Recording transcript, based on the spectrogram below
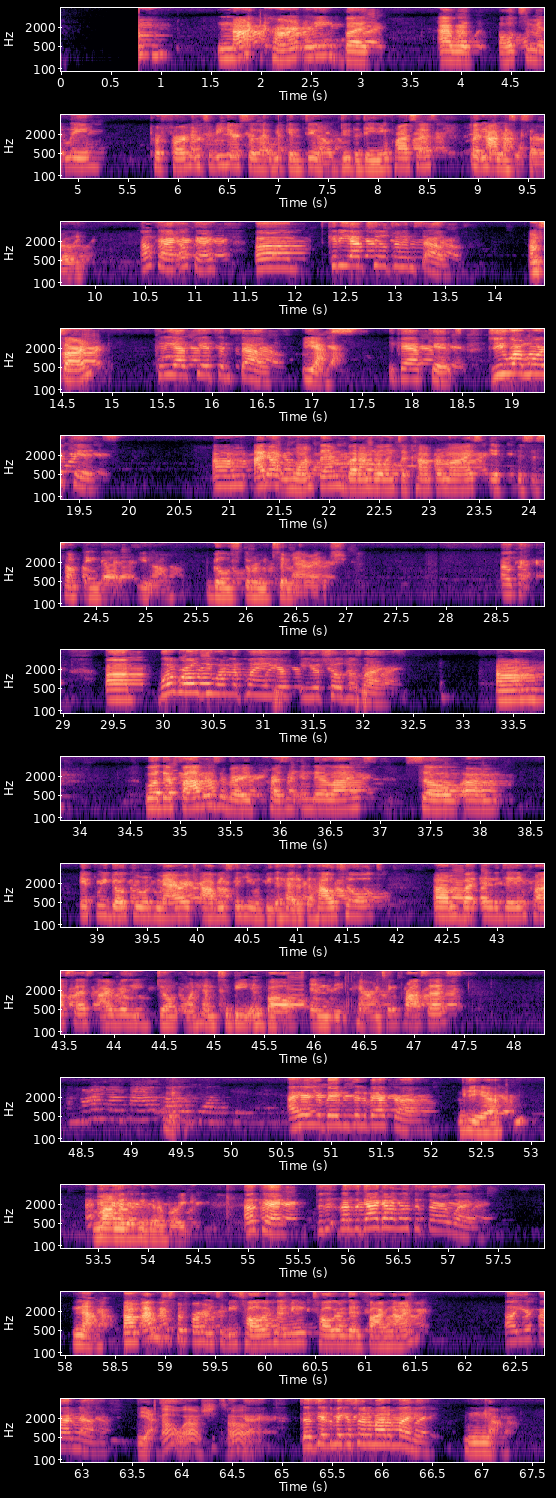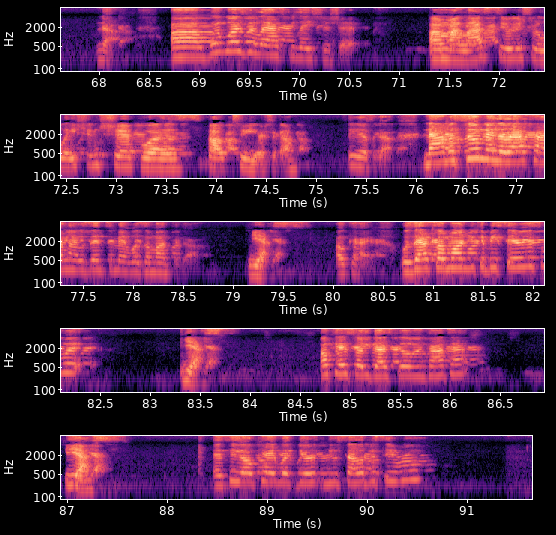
not currently, but I would ultimately prefer him to be here so that we can, you know, do the dating process, but not necessarily. Okay, okay. Um, could he have children himself? I'm sorry? Could he have kids himself? Yes. He can have kids. Do you want more kids? Um, I don't want them, but I'm willing to compromise if this is something that, you know, goes through to marriage. Okay. Um, what role do you want him to play in your in your children's lives? Um, well, their fathers are very present in their lives. So um, if we go through with marriage, obviously he would be the head of the household. Um, but in the dating process, I really don't want him to be involved in the parenting process. Yeah. I hear your babies in the background. Yeah. Mommy doesn't get a break. Okay. Does does the guy gotta look a certain way? No. Um, I would just prefer him to be taller than me, taller than five nine. Oh, you're five nine. Yes. Oh wow, she's tall. Okay. Does he have to make a certain amount of money? No. No. Uh, when was your last relationship? Um, my last serious relationship was about two years ago. Two years ago. Now I'm assuming the last time you was intimate was a month ago. Yes. Okay. Was that someone you could be serious with? Yes. Okay, so you guys still in contact? Yes. Is he okay with your new celibacy rule?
